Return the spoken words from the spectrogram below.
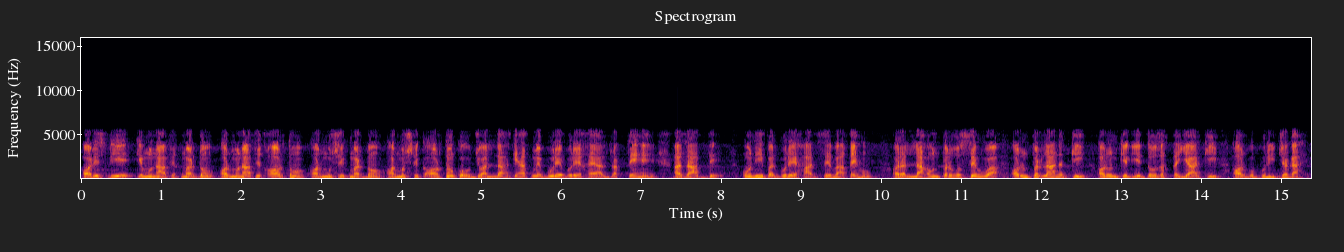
اور اس لیے کہ منافق مردوں اور منافق عورتوں اور مشرق مردوں اور مشرق عورتوں کو جو اللہ کے حق میں برے برے خیال رکھتے ہیں، عذاب دے۔ انہی پر برے حادثے واقع ہوں اور اللہ ان پر غصے ہوا اور ان پر لانت کی اور ان کے لیے دوزخ تیار کی اور وہ بری جگہ ہے۔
